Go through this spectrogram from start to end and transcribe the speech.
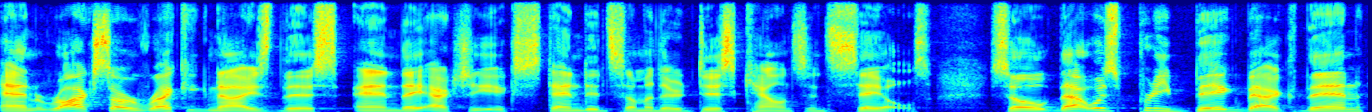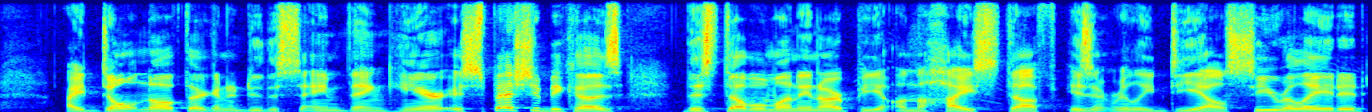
And Rockstar recognized this and they actually extended some of their discounts and sales. So that was pretty big back then. I don't know if they're going to do the same thing here, especially because this double money and RP on the heist stuff isn't really DLC related.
